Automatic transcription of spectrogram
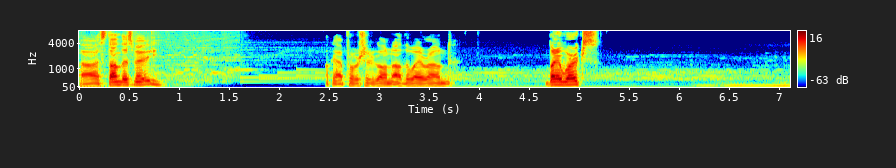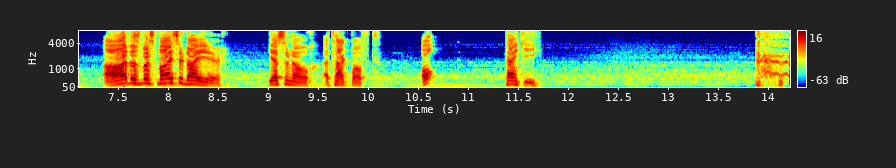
Uh, stun this maybe? Okay, I probably should have gone the other way around. But it works. Ah, does my Smicer die here? Yes or no? Attack buffed. Oh! Tanky.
